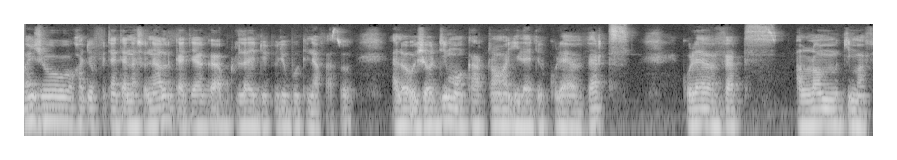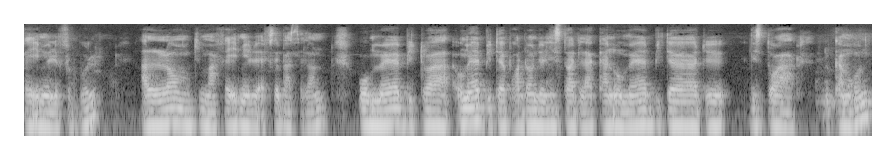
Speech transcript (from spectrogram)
Bonjour Radio Foot International, Gadiaga Abdoulaye depuis le Burkina Faso. Alors aujourd'hui mon carton il est de couleur verte, couleur verte à l'homme qui m'a fait aimer le football, à l'homme qui m'a fait aimer le FC Barcelone, au meilleur buteur, au meilleur buteur pardon, de l'histoire de la Cannes, au meilleur buteur de l'histoire du Cameroun,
